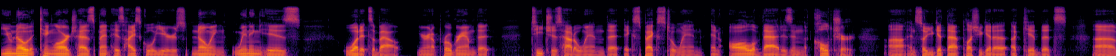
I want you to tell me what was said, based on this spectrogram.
you know that King Large has spent his high school years knowing winning is what it's about. You're in a program that teaches how to win, that expects to win, and all of that is in the culture. Uh, and so you get that, plus you get a, a kid that's uh,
